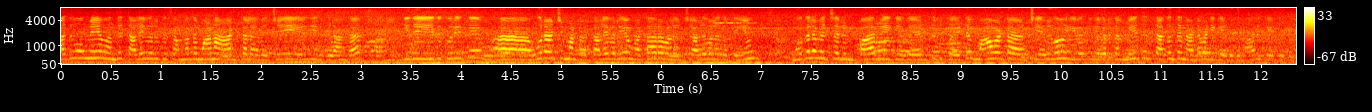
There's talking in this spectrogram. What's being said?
அதுவுமே வந்து தலைவருக்கு சம்மந்தமான ஆட்களை வச்சு எழுதியிருக்கிறாங்க. இது இது குறித்து ஊராட்சி மன்ற தலைவரையும் வட்டார வளர்ச்சி அலுவலகத்தையும் முதலமைச்சரின் பார்வைக்கு எடுத்துகிட்டு போயிட்டு மாவட்ட ஆட்சியரும் இவர் இவர்கள் மீது தகுந்த நடவடிக்கை எடுக்குமாறு கேட்டுக்கொள்கிறேன்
